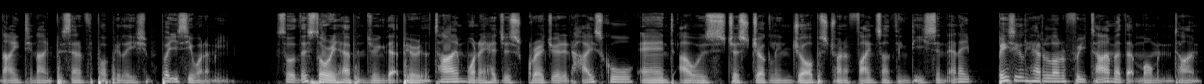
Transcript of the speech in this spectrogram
99% of the population. But you see what I mean. So this story happened during that period of time when I had just graduated high school and I was just juggling jobs trying to find something decent and I basically had a lot of free time at that moment in time.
